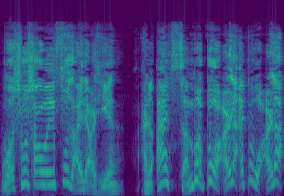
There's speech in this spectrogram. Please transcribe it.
我出稍微复杂一点的题，还说，哎，怎么不玩了？哎，不玩了。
